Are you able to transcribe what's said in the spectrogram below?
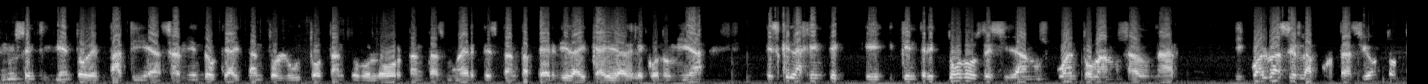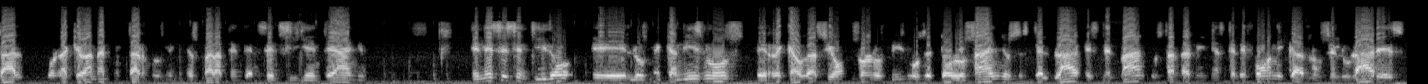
en, un sentimiento de empatía, sabiendo que hay tanto luto, tanto dolor, tantas muertes, tanta pérdida y caída de la economía, es que la gente, eh, que entre todos decidamos cuánto vamos a donar y cuál va a ser la aportación total con la que van a contar los niños para atenderse el siguiente año. En ese sentido, eh, los mecanismos de recaudación son los mismos de todos los años. Está el, está el banco, están las líneas telefónicas, los celulares,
